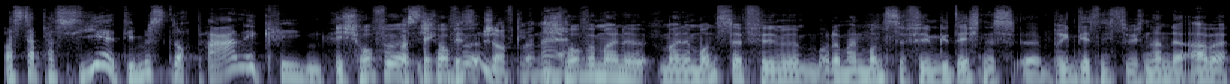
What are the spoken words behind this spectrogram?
was da passiert. Die müssten doch Panik kriegen. Ich hoffe, Was ich hoffe, Wissenschaftler? Naja. ich hoffe, meine, meine Monsterfilme oder mein Monsterfilmgedächtnis äh, bringt jetzt nichts durcheinander, aber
